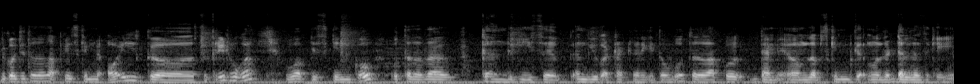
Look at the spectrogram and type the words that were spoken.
बिकॉज़ जितना ज़्यादा आपकी स्किन में ऑयल सिक्रेट होगा वो आपकी स्किन को उतना ज़्यादा गंदगी से गंदगी को अट्रैक्ट करेगी तो वो उतना आपको मतलब स्किन मतलब डलने सकेगी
